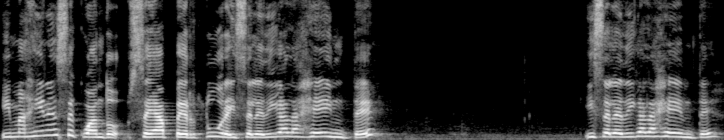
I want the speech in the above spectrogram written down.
imagínense cuando se apertura y se le diga a la gente, y se le diga a la gente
